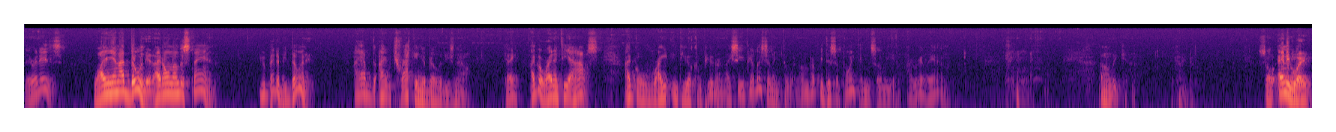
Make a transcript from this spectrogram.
There it is. Why are you not doing it? I don't understand. You better be doing it. I have I have tracking abilities now. Okay? I go right into your house. I go right into your computer and I see if you're listening to it. I'm very disappointed in some of you. I really am. Only kidding. Kind of. So anyway,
